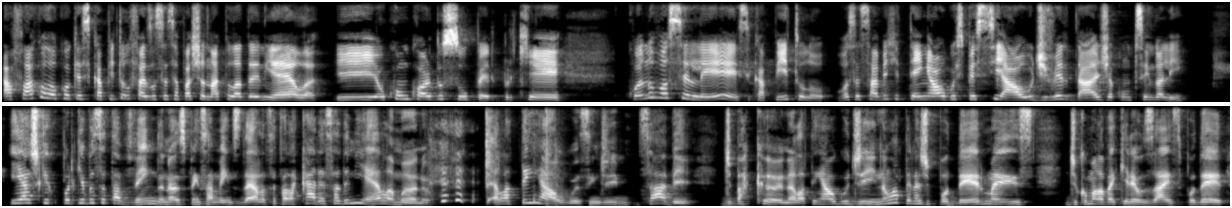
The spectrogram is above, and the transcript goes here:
A Flá colocou que esse capítulo faz você se apaixonar pela Daniela e eu concordo super, porque quando você lê esse capítulo, você sabe que tem algo especial de verdade acontecendo ali. E acho que porque você tá vendo, né, os pensamentos dela, você fala, cara, essa Daniela, mano. ela tem algo, assim, de, sabe, de bacana. Ela tem algo de, não apenas de poder, mas de como ela vai querer usar esse poder.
